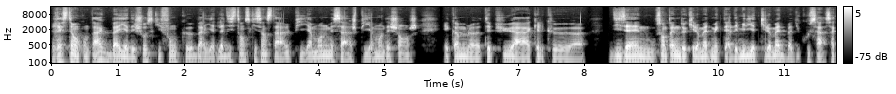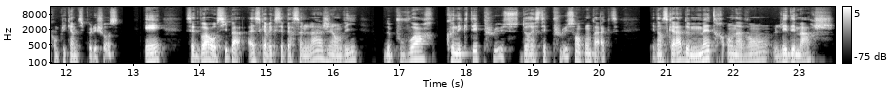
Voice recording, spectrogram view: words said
rester en contact, bah, il y a des choses qui font que bah, y a de la distance qui s'installe, puis il y a moins de messages, puis il y a moins d'échanges. Et comme tu n'es plus à quelques dizaines ou centaines de kilomètres, mais que tu es à des milliers de kilomètres, bah, du coup, ça, ça complique un petit peu les choses. Et c'est de voir aussi, bah, est-ce qu'avec ces personnes-là, j'ai envie de pouvoir connecter plus, de rester plus en contact, et dans ce cas-là, de mettre en avant les démarches,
